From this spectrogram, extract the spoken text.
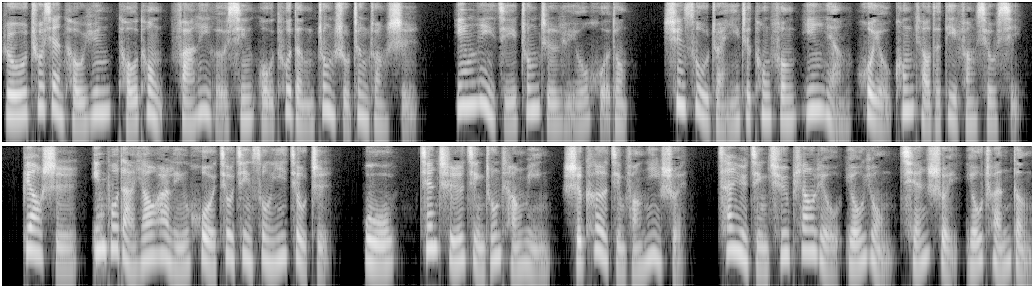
如出现头晕、头痛、乏力、恶心、呕吐等中暑症状时，应立即终止旅游活动。迅速转移至通风、阴凉或有空调的地方休息。必要时应拨打幺二零或就近送医救治。五、坚持警钟长鸣，时刻谨防溺水。参与景区漂流、游泳、潜水、游船等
